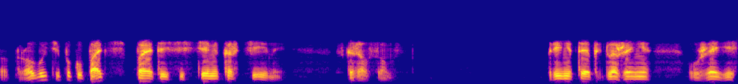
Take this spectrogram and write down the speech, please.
«Попробуйте покупать по этой системе картины», — сказал Сомс. «Принятое предложение уже есть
